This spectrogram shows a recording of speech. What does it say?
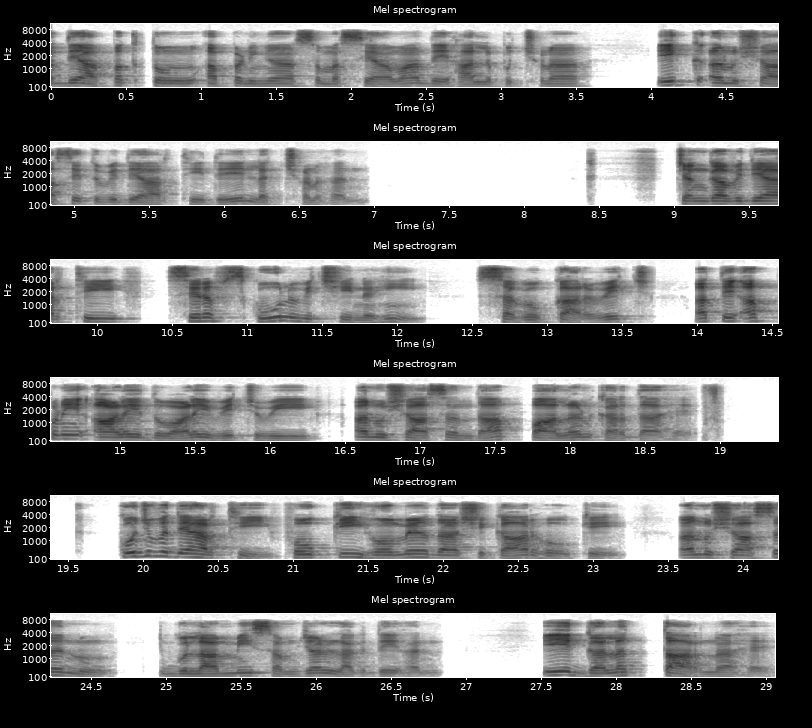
ਅਧਿਆਪਕ ਤੋਂ ਆਪਣੀਆਂ ਸਮੱਸਿਆਵਾਂ ਦੇ ਹੱਲ ਪੁੱਛਣਾ ਇੱਕ ਅਨੁਸ਼ਾਸਿਤ ਵਿਦਿਆਰਥੀ ਦੇ ਲੱਛਣ ਹਨ। ਚੰਗਾ ਵਿਦਿਆਰਥੀ ਸਿਰਫ ਸਕੂਲ ਵਿੱਚ ਹੀ ਨਹੀਂ, ਸਗੋਂ ਘਰ ਵਿੱਚ ਅਤੇ ਆਪਣੇ ਆਲੇ ਦੁਆਲੇ ਵਿੱਚ ਵੀ ਅਨੁਸ਼ਾਸਨ ਦਾ ਪਾਲਣ ਕਰਦਾ ਹੈ। ਕੁਝ ਵਿਦਿਆਰਥੀ ਫੋਕੀ ਹੋਮੇ ਦਾ ਸ਼ਿਕਾਰ ਹੋ ਕੇ ਅਨੁਸ਼ਾਸਨ ਨੂੰ ਗੁਲਾਮੀ ਸਮਝਣ ਲੱਗਦੇ ਹਨ। ਇਹ ਗਲਤ ਧਾਰਨਾ ਹੈ।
